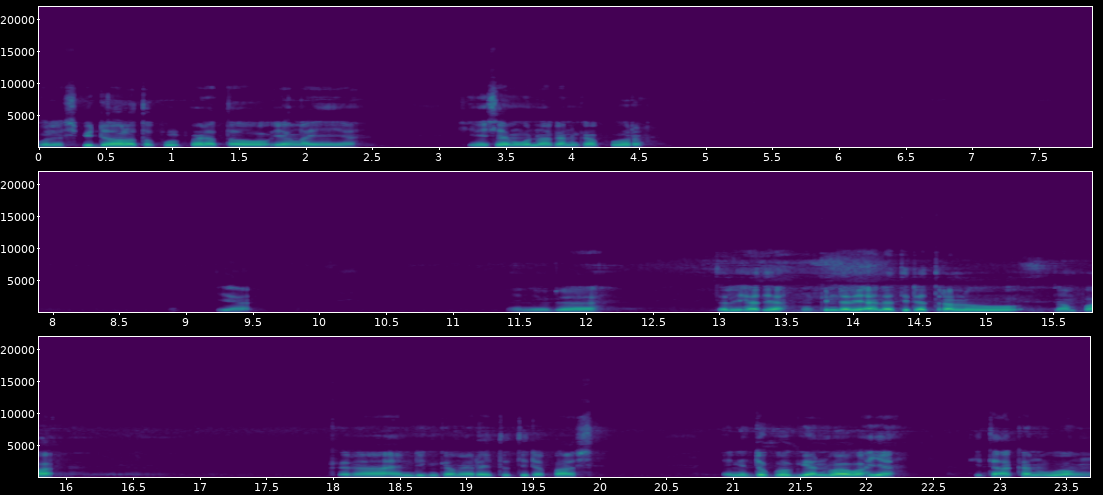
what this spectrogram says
boleh spidol atau pulpen atau yang lainnya ya. Sini saya menggunakan kapur. Ya. Ini udah terlihat ya. Mungkin dari anda tidak terlalu nampak. Karena ending kamera itu tidak pas. Ini untuk bagian bawah ya. Kita akan buang.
